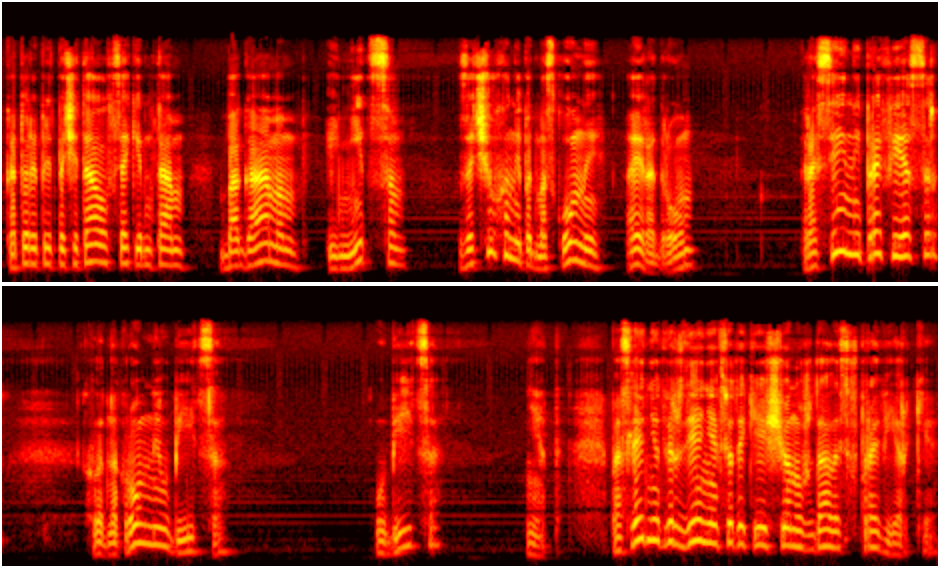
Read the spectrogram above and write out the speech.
который предпочитал всяким там богамам и ницам, зачуханный подмосковный аэродром. Рассеянный профессор, хладнокровный убийца. Убийца? Нет. Последнее утверждение все-таки еще нуждалось в проверке.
